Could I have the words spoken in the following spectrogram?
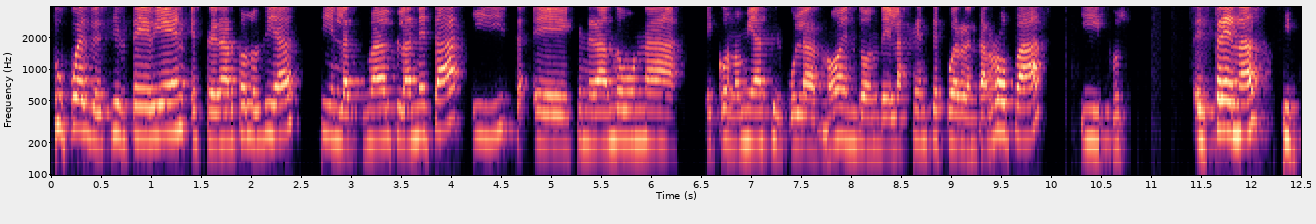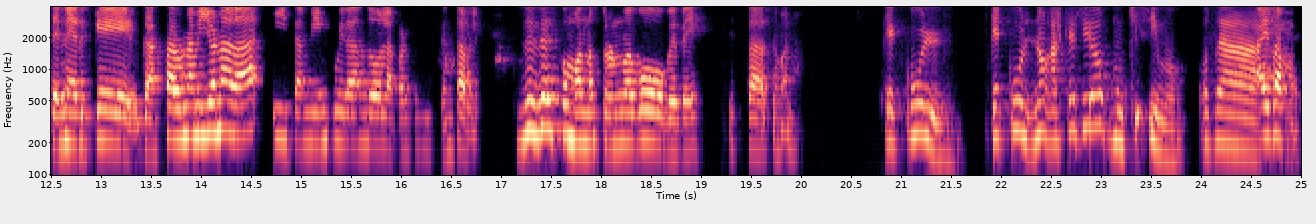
tú puedes vestirte bien, estrenar todos los días sin lastimar al planeta y eh, generando una economía circular, ¿no? En donde la gente puede rentar ropa y pues estrenas sin tener que gastar una millonada y también cuidando la parte sustentable. Entonces ese es como nuestro nuevo bebé esta semana. Qué cool, qué cool. No, has crecido muchísimo. O sea. Ahí vamos.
